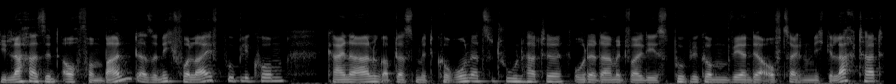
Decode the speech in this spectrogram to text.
die Lacher sind auch vom Band, also nicht vor Live-Publikum. Keine Ahnung, ob das mit Corona zu tun hatte oder damit, weil das Publikum während der Aufzeichnung nicht gelacht hat.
